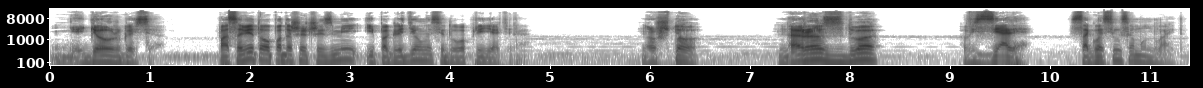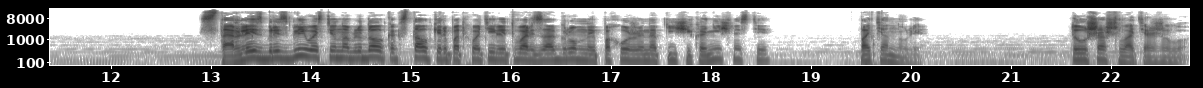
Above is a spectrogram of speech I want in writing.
«Не дергайся», — посоветовал подошедший змей и поглядел на седого приятеля. «Ну что, на раз-два?» «Взяли!» — согласился Мунлайт. Старлей с брезгливостью наблюдал, как сталкеры подхватили тварь за огромные, похожие на птичьи конечности, потянули. Туша шла тяжело.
